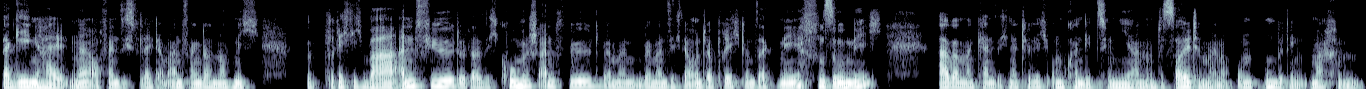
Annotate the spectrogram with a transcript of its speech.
dagegenhalten, ne? auch wenn sich vielleicht am Anfang doch noch nicht richtig wahr anfühlt oder sich komisch anfühlt, wenn man, wenn man sich da unterbricht und sagt, nee, so nicht. Aber man kann sich natürlich umkonditionieren und das sollte man auch un unbedingt machen.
